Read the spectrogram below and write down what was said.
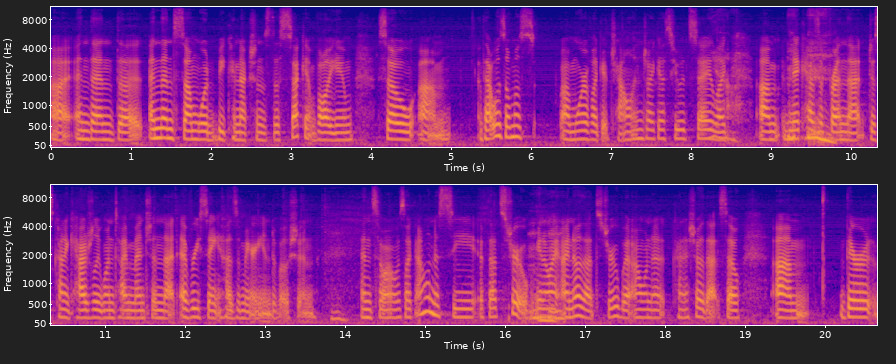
Uh, and then the and then some would be connections. The second volume, so um, that was almost uh, more of like a challenge, I guess you would say. Like um, Nick has a friend that just kind of casually one time mentioned that every saint has a Marian devotion, and so I was like, I want to see if that's true. You know, I, I know that's true, but I want to kind of show that. So. Um, there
